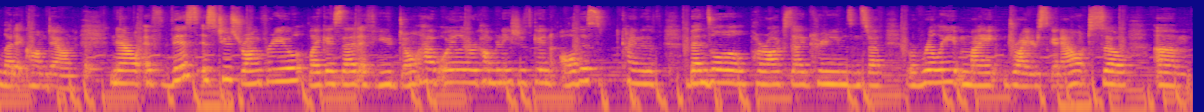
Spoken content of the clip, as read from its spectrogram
let it calm down. Now, if this is too strong for you, like I said, if you don't have oily or combination skin, all this kind of benzoyl peroxide creams and stuff really might dry your skin out. So um,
